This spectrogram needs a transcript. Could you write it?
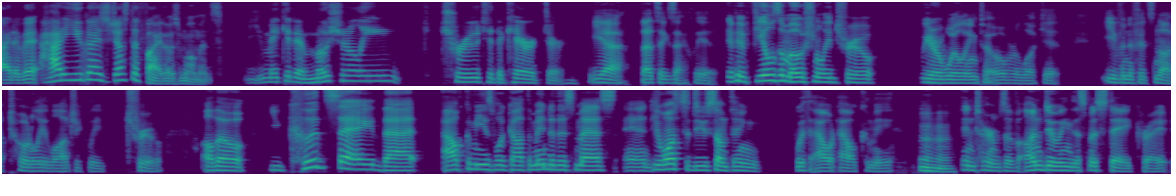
side of it, how do you guys justify those moments? You make it emotionally true to the character. Yeah, that's exactly it. If it feels emotionally true, we are willing to overlook it, even if it's not totally logically true. Although you could say that alchemy is what got them into this mess, and he wants to do something without alchemy Mm-hmm. in terms of undoing this mistake, right?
